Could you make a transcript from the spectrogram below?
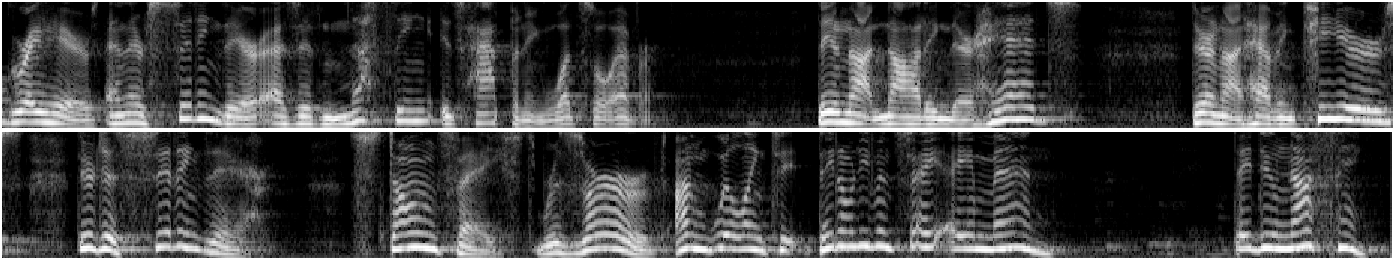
gray hairs, and they're sitting there as if nothing is happening whatsoever. They're not nodding their heads, they're not having tears, they're just sitting there, stone faced, reserved, unwilling to, they don't even say amen. They do nothing.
